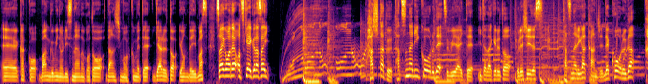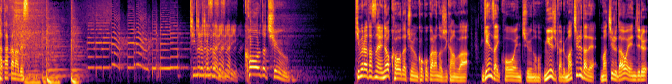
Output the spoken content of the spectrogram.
えー、かっこ番組のリスナーのことを男子も含めてギャルと呼んでいます。最後までお付き合いください。ハッシュタグたつなりコールでつぶやいていただけると嬉しいです。たつなりが漢字でコールがカタカナです。木村達成。コールドチューン木村達成のコーダチューンここからの時間は現在公演中のミュージカル「マチルダ」でマチルダを演じる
